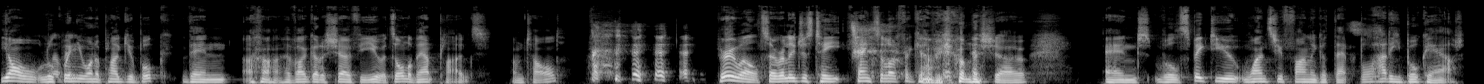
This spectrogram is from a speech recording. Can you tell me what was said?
Yo, look, when you want to plug your book, then uh, have I got a show for you? It's all about plugs, I'm told. Very well. So, Religious T, thanks a lot for coming on the show. And we'll speak to you once you've finally got that bloody book out.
